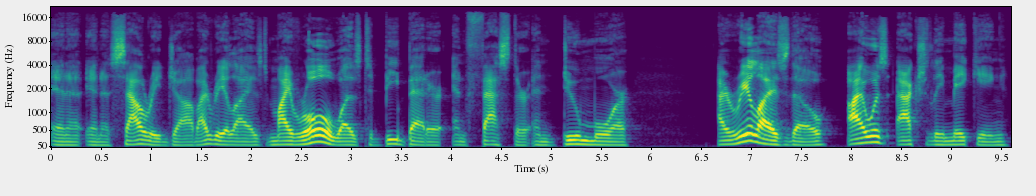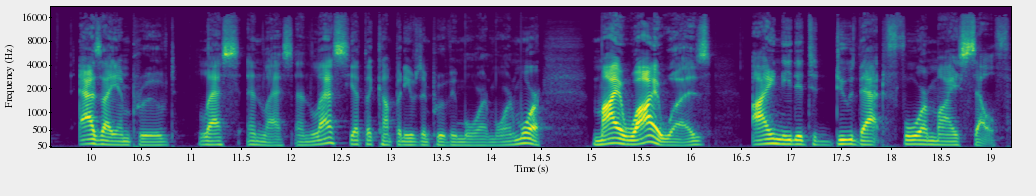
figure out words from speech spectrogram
in a, in a salaried job, I realized my role was to be better and faster and do more. I realized, though, I was actually making, as I improved, less and less and less, yet the company was improving more and more and more. My why was I needed to do that for myself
